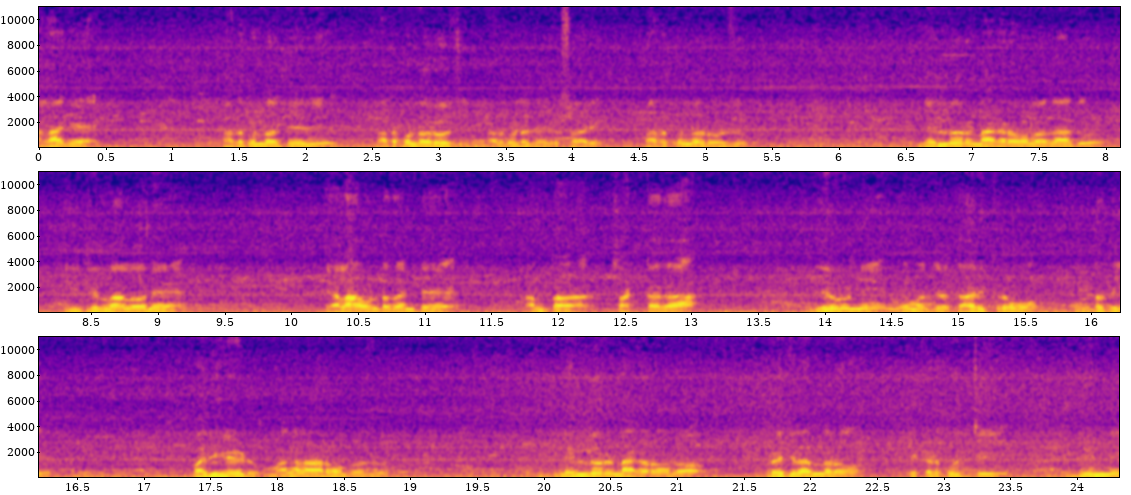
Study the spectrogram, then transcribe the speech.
అలాగే పదకొండవ తేదీ పదకొండవ రోజు పదకొండవ తేదీ సారీ పదకొండవ రోజు నెల్లూరు నగరంలో కాదు ఈ జిల్లాలోనే ఎలా ఉంటుందంటే అంత చక్కగా దేవుణ్ణి నిమజ్జన కార్యక్రమం ఉంటుంది. పదిహేడు మంగళవారం రోజు నెల్లూరు నగరంలో ప్రజలందరూ ఇక్కడికి వచ్చి దీన్ని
